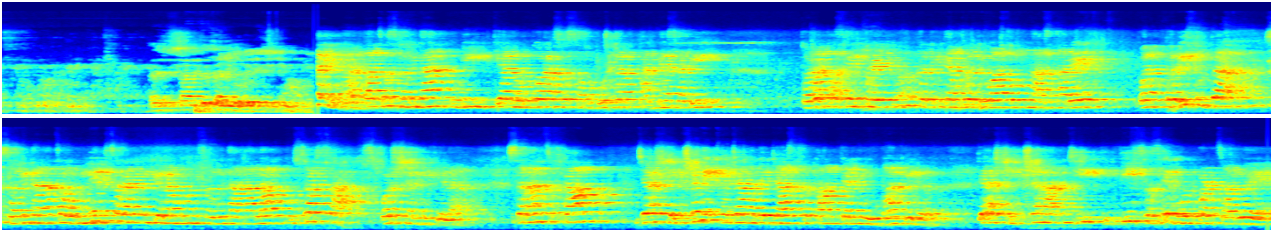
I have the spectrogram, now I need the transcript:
असं शांत झाली हो व्हायची नाही, भारताचं संविधान कुणी इतक्या लवकर असं संपुष्टात आणण्यासाठी करत असेल प्रयत्न तर ते त्यांचं दिवासवरून असणारे पण तरी सुद्धा संविधानाचा उल्लेख सरांनी केला म्हणून संविधानाला पुसा स्पर्श त्यांनी केला. सरांचं काम ज्या शैक्षणिक ह्याच्यामध्ये जास्त काम त्यांनी उभा केलं त्या शिक्षणाची किती ससे घोलपट चालू आहे.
